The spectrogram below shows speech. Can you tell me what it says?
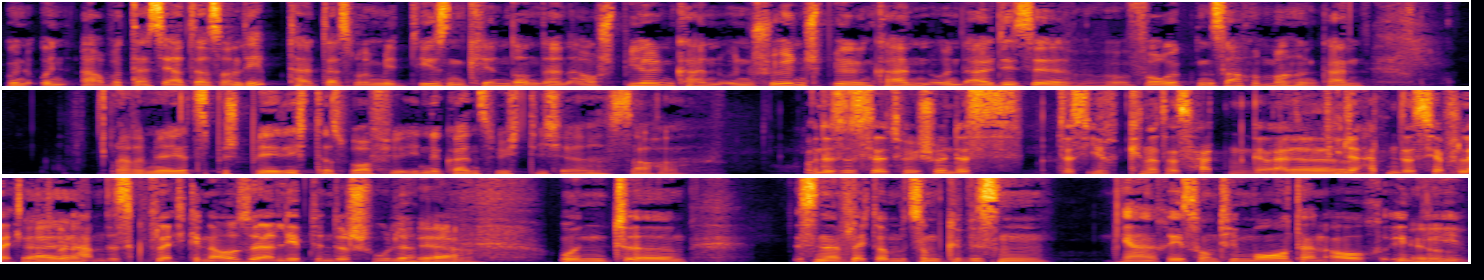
und, und aber dass er das erlebt hat, dass man mit diesen Kindern dann auch spielen kann und schön spielen kann und all diese verrückten Sachen machen kann, hat er mir jetzt bestätigt, das war für ihn eine ganz wichtige Sache. Und es ist natürlich schön, dass, dass ihre Kinder das hatten. Also Ja. Viele hatten das ja vielleicht Ja, nicht und ja. haben das vielleicht genauso erlebt in der Schule. Ja, Und äh, sind dann vielleicht auch mit so einem gewissen ja, Ressentiment dann auch in Ja. die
